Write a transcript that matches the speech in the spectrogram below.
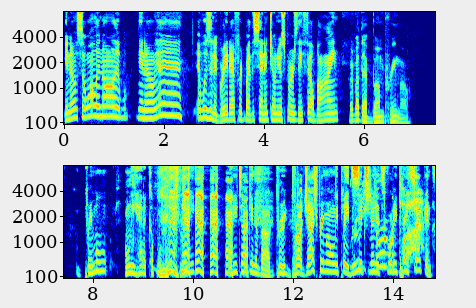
You know, so all in all, it, you know, eh, it wasn't a great effort by the San Antonio Spurs. They fell behind. What about that bum Primo? Primo only had a couple minutes, Rudy. what are you talking about? Bro, Josh Primo only played six minutes, 43 seconds.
